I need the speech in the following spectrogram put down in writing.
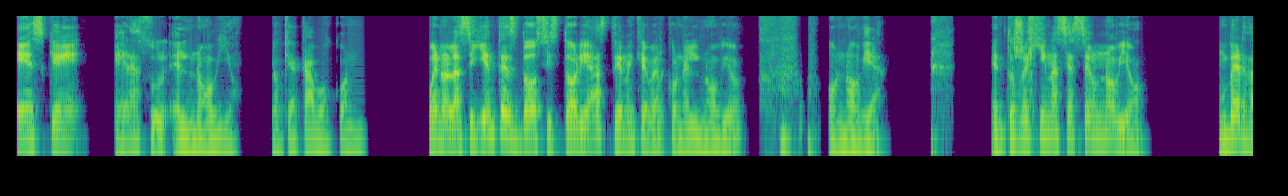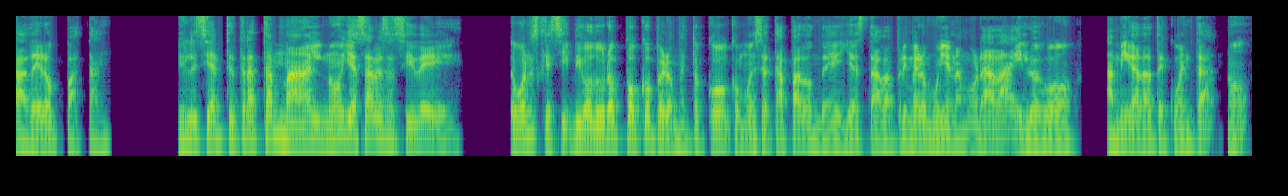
es que era su, el novio lo que acabó con, bueno, las siguientes dos historias tienen que ver con el novio o novia. Entonces Regina se hace un novio, un verdadero patán. Yo le decía, te trata mal, ¿no? Ya sabes, así de... Lo bueno es que sí, digo, duró poco, pero me tocó como esa etapa donde ella estaba primero muy enamorada y luego, amiga, date cuenta, ¿no?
